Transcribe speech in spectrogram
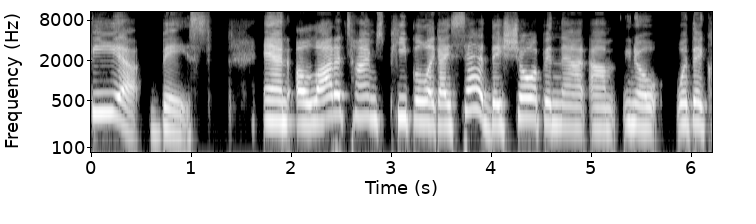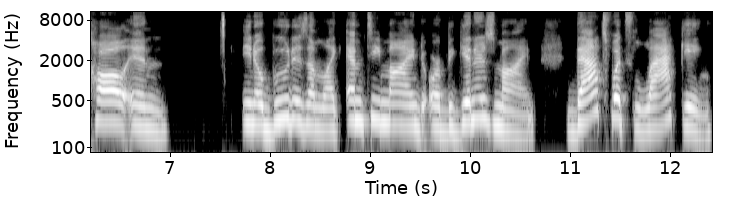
fear based. And a lot of times, people, like I said, they show up in that, um, you know, what they call in you know buddhism like empty mind or beginner's mind that's what's lacking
